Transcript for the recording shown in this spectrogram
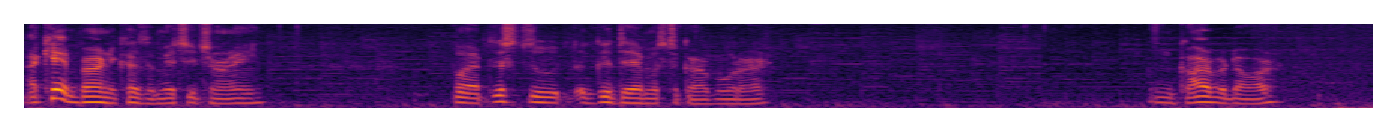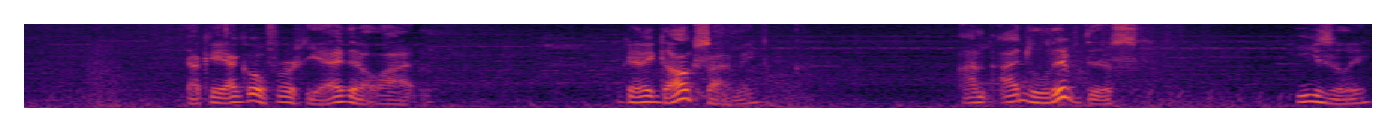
I can't burn it because of Misty Terrain. But this do a good damage to Garbodor. Garbodor. Okay, I go first. Yeah, I did a lot. Okay, they gunk shot me. I, I'd live this. Easily.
